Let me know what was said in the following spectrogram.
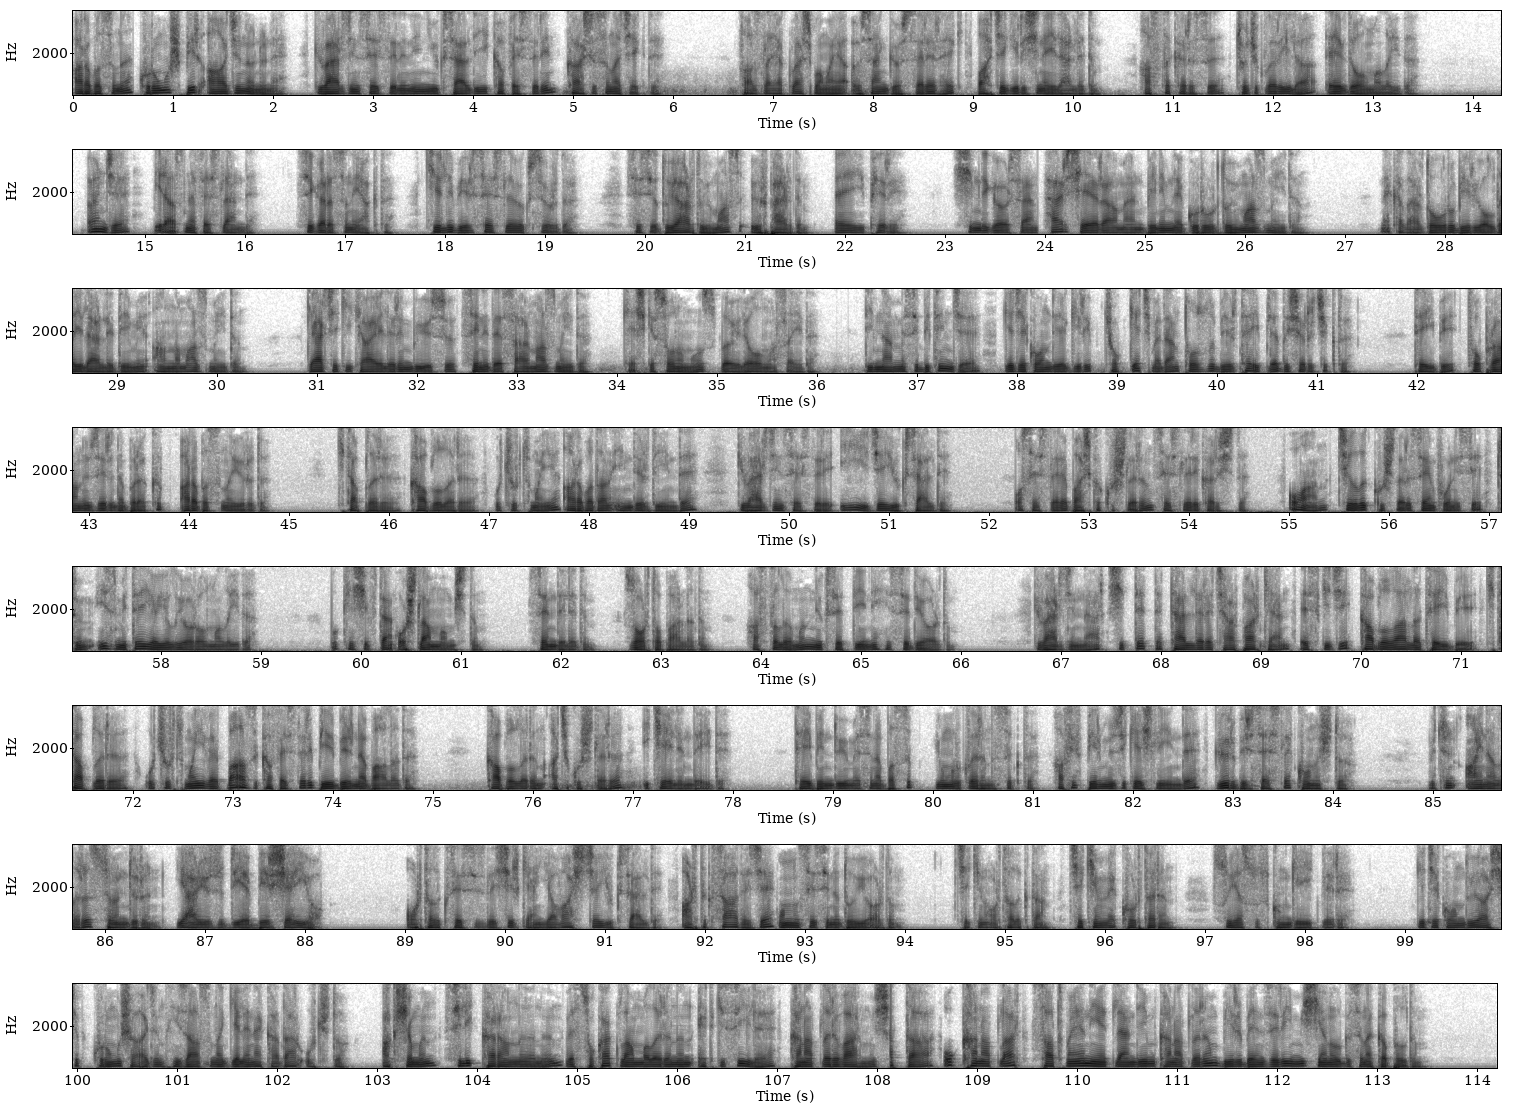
Arabasını kurumuş bir ağacın önüne, güvercin seslerinin yükseldiği kafeslerin karşısına çekti. Fazla yaklaşmamaya özen göstererek bahçe girişine ilerledim. Hasta karısı çocuklarıyla evde olmalıydı. Önce biraz nefeslendi. Sigarasını yaktı. Kirli bir sesle öksürdü. Sesi duyar duymaz ürperdim. Ey peri, şimdi görsen her şeye rağmen benimle gurur duymaz mıydın? ne kadar doğru bir yolda ilerlediğimi anlamaz mıydın? Gerçek hikayelerin büyüsü seni de sarmaz mıydı? Keşke sonumuz böyle olmasaydı. Dinlenmesi bitince gece konduya girip çok geçmeden tozlu bir teyple dışarı çıktı. Teybi toprağın üzerine bırakıp arabasına yürüdü. Kitapları, kabloları, uçurtmayı arabadan indirdiğinde güvercin sesleri iyice yükseldi. O seslere başka kuşların sesleri karıştı. O an çığlık kuşları senfonisi tüm İzmit'e yayılıyor olmalıydı. Bu keşiften hoşlanmamıştım. Sendeledim, zor toparladım. Hastalığımın nüksettiğini hissediyordum. Güvercinler şiddetle tellere çarparken eskici kablolarla teybi, kitapları, uçurtmayı ve bazı kafesleri birbirine bağladı. Kabloların açık uçları iki elindeydi. Teybin düğmesine basıp yumruklarını sıktı. Hafif bir müzik eşliğinde gür bir sesle konuştu. Bütün aynaları söndürün. Yeryüzü diye bir şey yok. Ortalık sessizleşirken yavaşça yükseldi. Artık sadece onun sesini duyuyordum. Çekin ortalıktan, çekin ve kurtarın. Suya suskun geyikleri. Gece konduyu aşıp kurumuş ağacın hizasına gelene kadar uçtu. Akşamın silik karanlığının ve sokak lambalarının etkisiyle kanatları varmış. Hatta o kanatlar satmaya niyetlendiğim kanatların bir benzeriymiş yanılgısına kapıldım.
